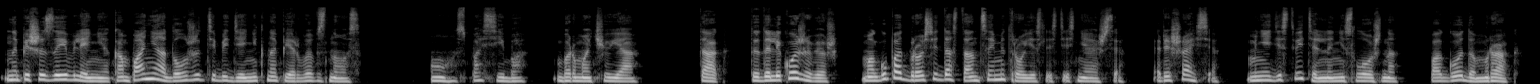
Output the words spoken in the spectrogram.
Напиши заявление, компания одолжит тебе денег на первый взнос». «О, спасибо», — бормочу я. «Так, ты далеко живешь? Могу подбросить до станции метро, если стесняешься. Решайся». Мне действительно несложно. Погода — мрак.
